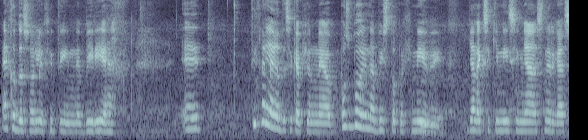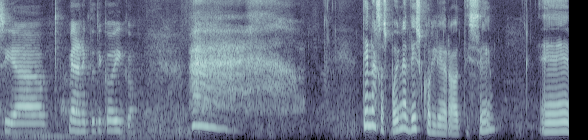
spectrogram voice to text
Έχοντας όλη αυτή την εμπειρία, ε, τι θα λέγατε σε κάποιον νέο, πώς μπορεί να μπει στο παιχνίδι για να ξεκινήσει μια συνεργασία με έναν εκδοτικό οίκο. Τι να σας πω, είναι δύσκολη ερώτηση. Ε,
